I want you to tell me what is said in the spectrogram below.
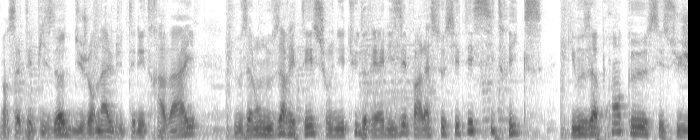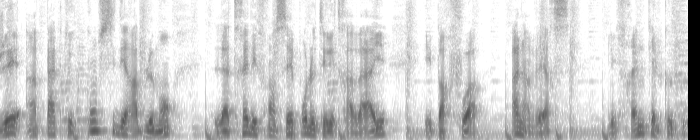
Dans cet épisode du journal du télétravail, nous allons nous arrêter sur une étude réalisée par la société Citrix qui nous apprend que ces sujets impactent considérablement l'attrait des Français pour le télétravail et parfois, à l'inverse, les freinent quelque peu.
